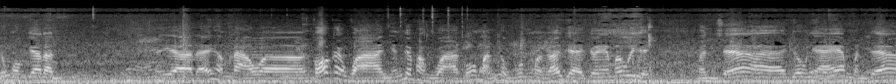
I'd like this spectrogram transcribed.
trong một gia đình thì à, để hôm nào à, có cái quà, những cái phần quà của mạnh thùng quân mà gửi về cho em á quý vị, mình sẽ à, vô nhà em, mình sẽ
